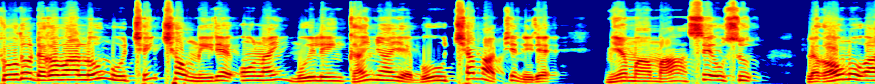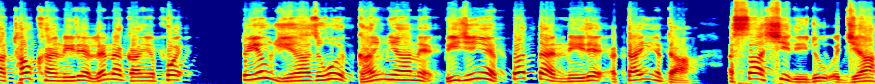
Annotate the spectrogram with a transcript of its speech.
ထို့သောတကဘာလုံးကိုချင်းချောက်နေတဲ့ online ငွေလိမ်ဂိုင်းများရဲ့ဘူချက်မှဖြစ်နေတဲ့မြန်မာမှာစစ်အုပ်စု၎င်းတို့အားထောက်ခံနေတဲ့လက်နက်ကိုင်အဖွဲ့တရုတ်ရာဇဝတ်ဂိုင်းများနဲ့ဘီဂျင်းရဲ့ပတ်သက်နေတဲ့အတိုင်းအတာအစရှိသည်တို့အကြား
